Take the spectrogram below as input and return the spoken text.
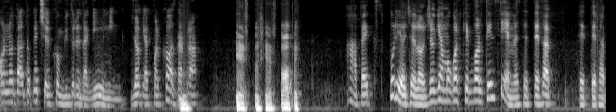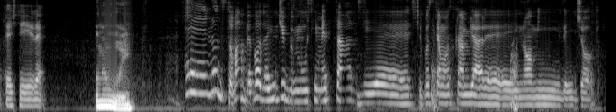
Ho notato che c'è il computer da gaming. Giochi a qualcosa, Sì. fra? Certo, certo, Apex. Apex, pure io ce l'ho. Giochiamo qualche volta insieme se te fa, se te fa piacere. Come vuoi. Eh, non so, vabbè, poi da YouTube mi usi messaggi e ci possiamo scambiare i nomi dei giochi.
